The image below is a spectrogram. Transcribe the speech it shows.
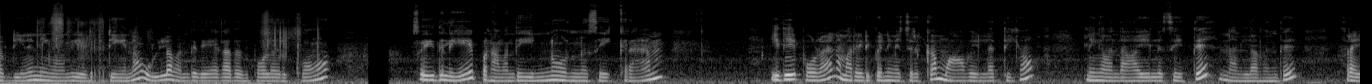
அப்படின்னு நீங்கள் வந்து எடுத்துட்டிங்கன்னா உள்ளே வந்து வேகாதது போல் இருக்கும். ஸோ இதுலேயே இப்போ நான் வந்து இன்னொன்று சேர்க்குறேன். இதே போல் நம்ம ரெடி பண்ணி வச்சுருக்க மாவு எல்லாத்தையும் நீங்கள் வந்து ஆயிலில் சேர்த்து நல்லா வந்து ஃப்ரை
